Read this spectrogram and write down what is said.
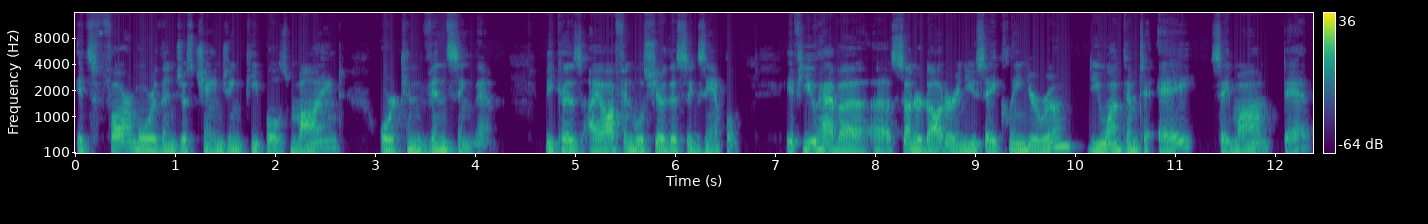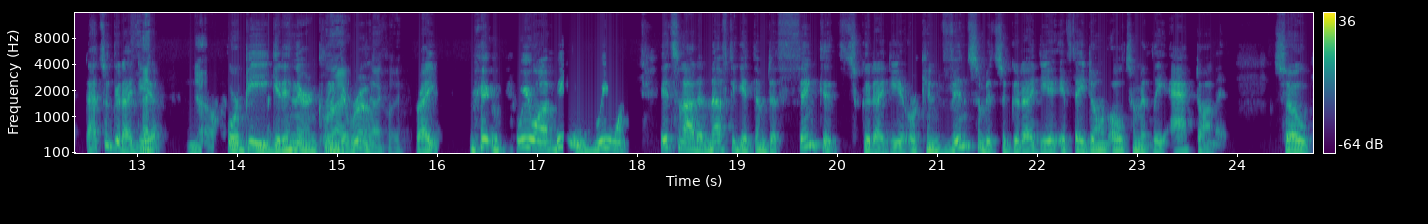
it's far more than just changing people's mind or convincing them because I often will share this example. If you have a, a, son or daughter and you say, clean your room, do you want them to A, say, mom, dad, that's a good idea? no. Or B, get in there and clean right, the room. Exactly. Right? we want B. We want, it's not enough to get them to think it's a good idea or convince them it's a good idea if they don't ultimately act on it. So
